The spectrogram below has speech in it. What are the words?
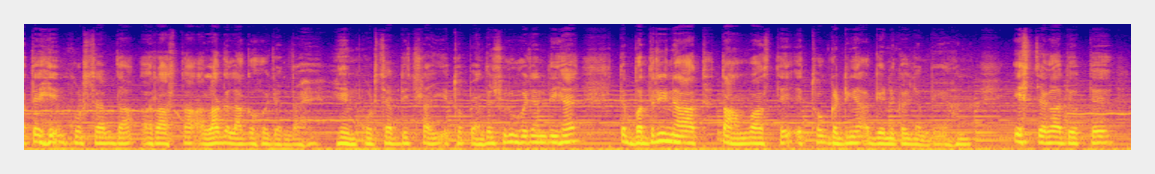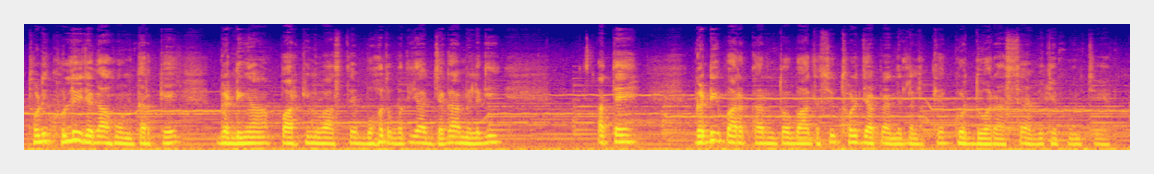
ਅਤੇ ਹੇਮਕੁੰਟ ਸਾਹਿਬ ਦਾ ਰਸਤਾ ਅਲੱਗ-ਅਲੱਗ ਹੋ ਜਾਂਦਾ ਹੈ। ਹੇਮਕੁੰਟ ਸਾਹਿਬ ਦੀ ਚੜ੍ਹਾਈ ਇੱਥੋਂ ਪੈਦਲ ਸ਼ੁਰੂ ਹੋ ਜਾਂਦੀ ਹੈ ਤੇ ਬਦਰੀਨਾਥ ਧਾਮ ਵਾਸਤੇ ਇੱਥੋਂ ਗੱਡੀਆਂ ਅੱਗੇ ਨਿਕਲ ਜਾਂਦੀਆਂ ਹਨ। ਇਸ ਜਗ੍ਹਾ ਦੇ ਉੱਤੇ ਥੋੜੀ ਖੁੱਲੀ ਜਗ੍ਹਾ ਹੋਣ ਕਰਕੇ ਗੱਡੀਆਂ ਪਾਰਕਿੰਗ ਵਾਸਤੇ ਬਹੁਤ ਵਧੀਆ ਜਗ੍ਹਾ ਮਿਲ ਗਈ ਅਤੇ ਗੱਡੀ ਪਾਰਕ ਕਰਨ ਤੋਂ ਬਾਅਦ ਅਸੀਂ ਥੋੜਾ ਜਿਹਾ ਪੈਦਲ ਚੱਲ ਕੇ ਗੁਰਦੁਆਰਾ ਸਾਹਿਬ ਵਿਖੇ ਪਹੁੰਚੇ।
